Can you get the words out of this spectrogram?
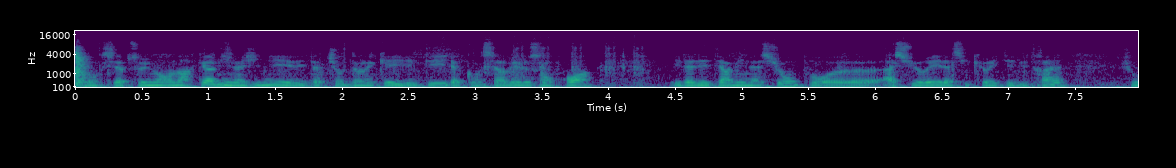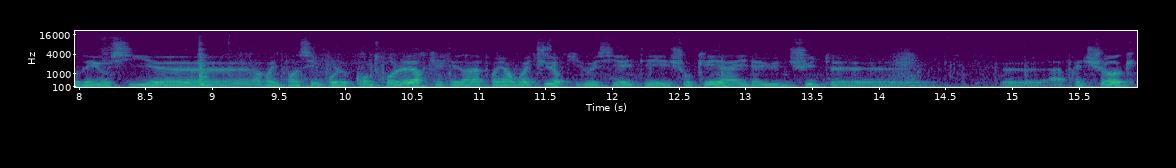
Donc c'est absolument remarquable. Imaginez l'état de choc dans lequel il était. Il a conservé le sang-froid et la détermination pour euh, assurer la sécurité du train. Voudrais aussi euh, avoir une pensée pour le contrôleur qui était dans la première voiture, qui lui aussi a été choqué. hein. Il a eu une chute euh, euh, après le choc.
